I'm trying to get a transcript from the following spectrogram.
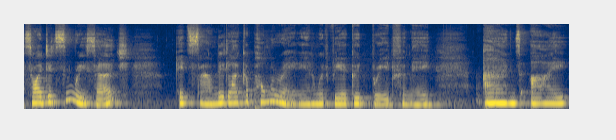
So I did some research it sounded like a Pomeranian would be a good breed for me. And I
